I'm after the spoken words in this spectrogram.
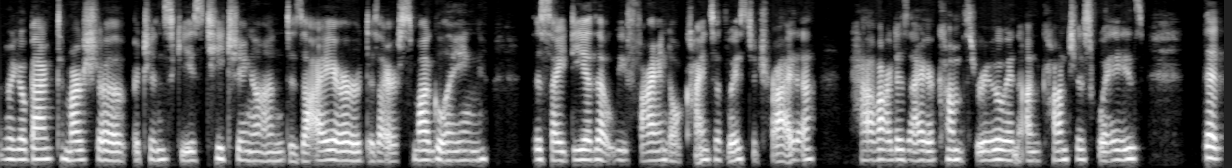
And we go back to Marcia Baczynski's teaching on desire, desire smuggling, this idea that we find all kinds of ways to try to have our desire come through in unconscious ways that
